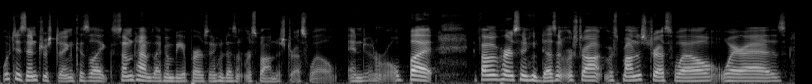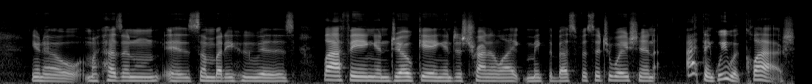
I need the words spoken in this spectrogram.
which is interesting because like sometimes I can be a person who doesn't respond to stress well in general. But if I'm a person who doesn't respond respond to stress well, whereas you know my cousin is somebody who is laughing and joking and just trying to like make the best of a situation, I think we would clash.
